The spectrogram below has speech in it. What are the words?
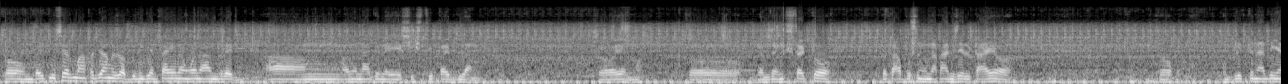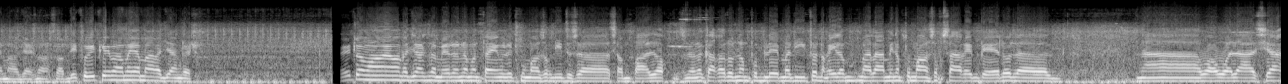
So, bait mo sir mga kadyang. So, binigyan tayo ng 100. Ang ano natin ay 65 lang. So, ayan. No? So, gandang start to. Patapos nung na-cancel tayo. So, complete na natin yan mga kadyang. No? So, update ko ulit kayo mamaya mga kadyang. Ito mga kadyans na meron naman tayong ulit pumasok dito sa Sampaloc. So, nagkakaroon ng problema dito. Nakailang marami nang pumasok sa akin pero lag nawawala siya.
